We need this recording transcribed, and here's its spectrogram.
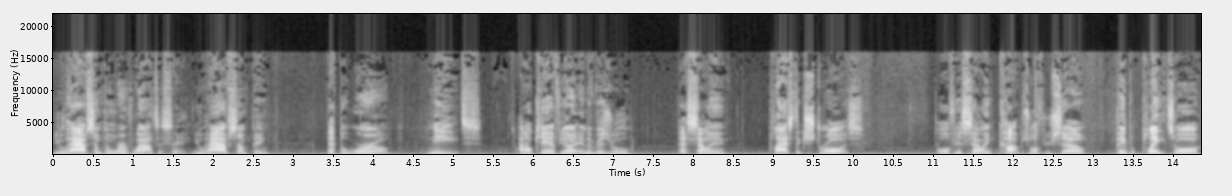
You have something worthwhile to say. You have something that the world needs. I don't care if you're an individual that's selling plastic straws, or if you're selling cups, or if you sell paper plates, or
